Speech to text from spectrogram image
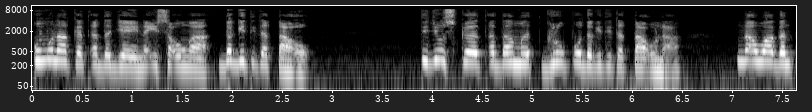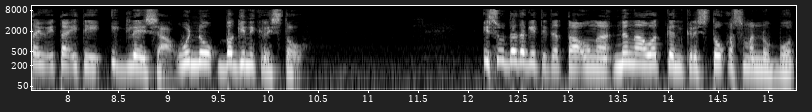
Umunakat adajay na isa nga dagiti tattao. Ti Diyos kat adamat grupo dagiti tattao na, nga awagan tayo ita iti iglesia wano bagi ni Kristo. Isu da dagiti tattao nga nangawat kan Kristo kas manubot,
